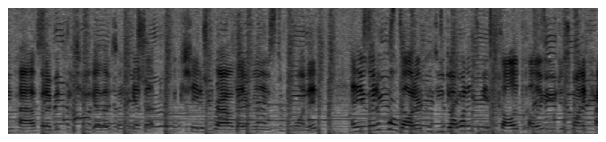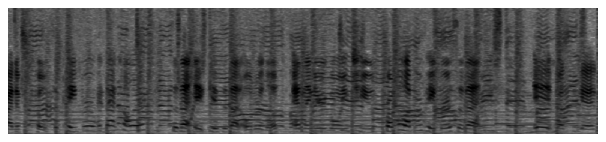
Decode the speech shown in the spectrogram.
you have, but I'm mixing two together so I can get that perfect shade of brown that I really wanted. And you're going to pour water because you don't want it to be a solid color. You just want to kind of coat the paper with that color so that it gives it that older look. And then you're going to crumple up your paper so that it, once again,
